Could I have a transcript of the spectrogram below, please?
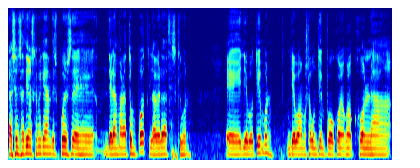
las sensaciones que me quedan después de, de la maratón pot. La verdad es que bueno, eh, llevo tiempo, bueno, llevamos algún tiempo con, con la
